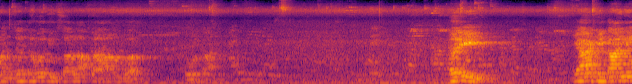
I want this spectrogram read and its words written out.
पंच्याहत्तरव दिवसाला प्रारंभ होत आहे. तरी या ठिकाणी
